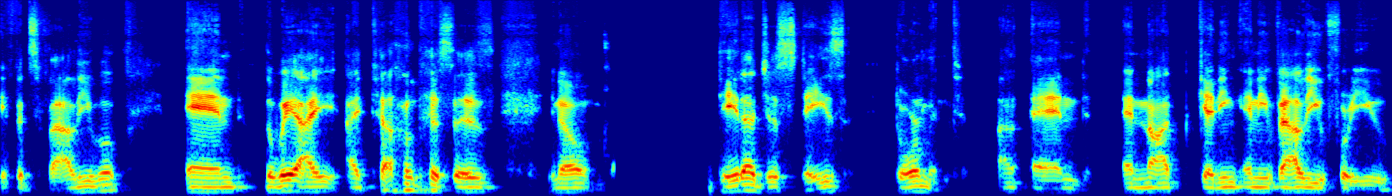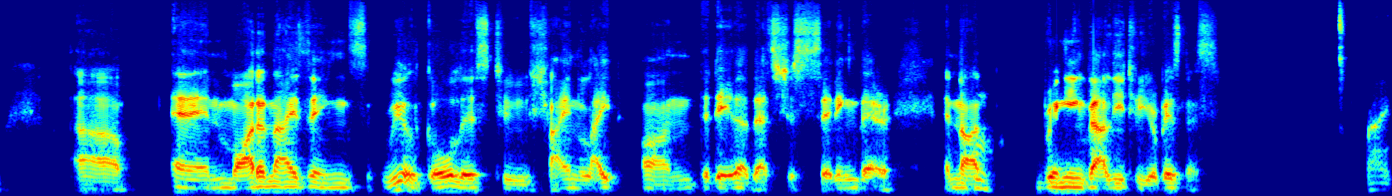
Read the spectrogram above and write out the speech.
if it's valuable. And the way I, I tell this is, you know, data just stays dormant uh, and and not getting any value for you. Uh, and modernizing's real goal is to shine light on the data that's just sitting there and not hmm. bringing value to your business. Right.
